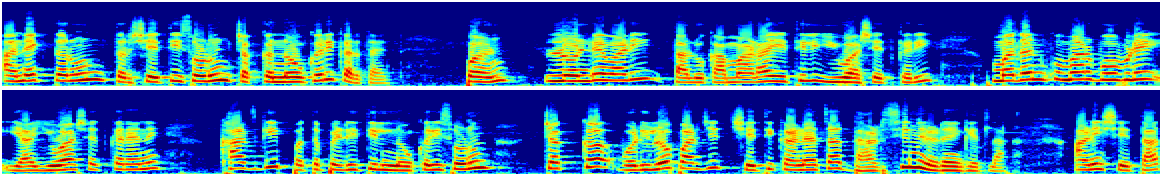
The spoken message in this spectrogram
अनेक तरुण तर शेती सोडून चक्क नोकरी करतायत. पण लोंडेवाडी तालुका माढा येथील युवा शेतकरी मदनकुमार बोबडे या युवा शेतकऱ्याने खाजगी पतपेढीतील नोकरी सोडून चक्क वडिलोपार्जित शेती करण्याचा धाडसी निर्णय घेतला आणि शेतात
